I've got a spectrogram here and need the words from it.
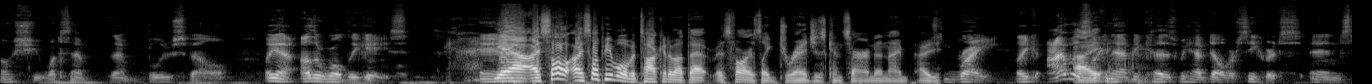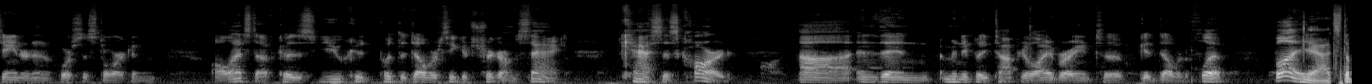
oh shoot, what's that that blue spell? Oh yeah, Otherworldly Gaze. And- yeah, I saw I saw people have been talking about that as far as like Dredge is concerned, and I I Right. Like I was I- looking at because we have Delver Secrets and standard and of course historic and all that stuff. Because you could put the Delver Secrets trigger on the stack, cast this card, uh, and then manipulate top of your library to get Delver to flip. But yeah, it's the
